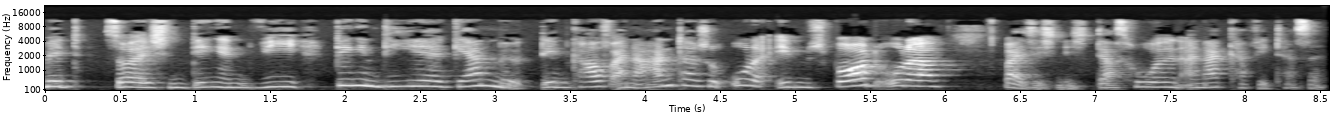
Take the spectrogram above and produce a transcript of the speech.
mit solchen Dingen wie Dingen, die ihr gern mögt, den Kauf einer Handtasche oder eben Sport oder weiß ich nicht, das Holen einer Kaffeetasse.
